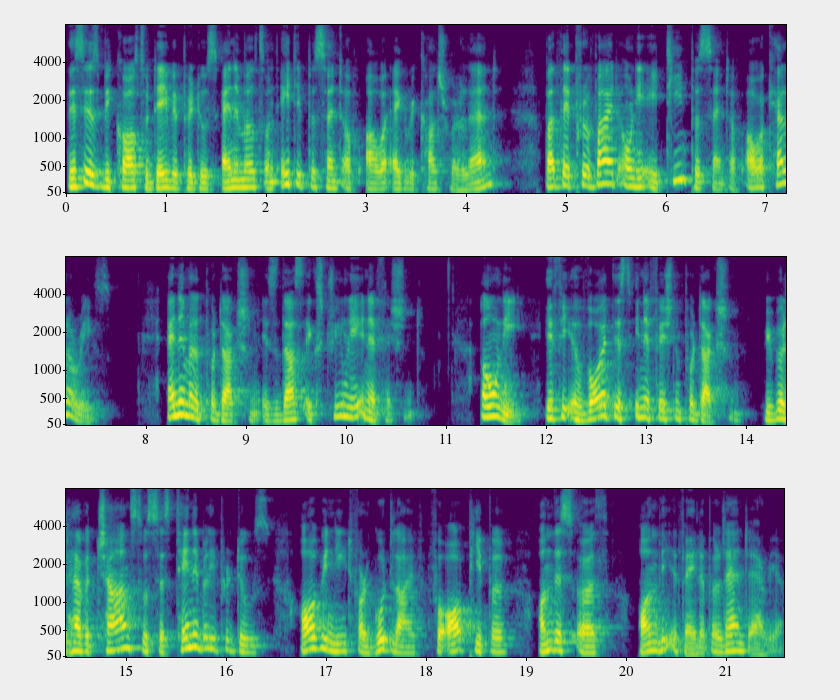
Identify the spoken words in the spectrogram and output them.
This is because today we produce animals on 80% of our agricultural land, but they provide only 18% of our calories. Animal production is thus extremely inefficient. Only if we avoid this inefficient production, we will have a chance to sustainably produce all we need for a good life for all people on this earth on the available land area.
